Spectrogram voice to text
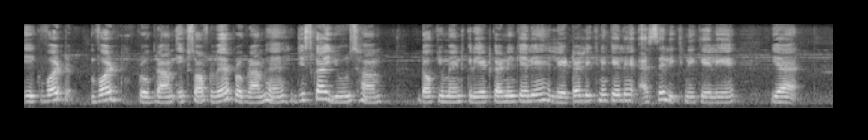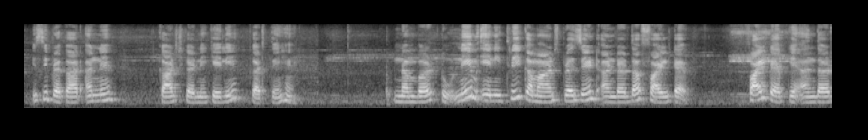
एक वर्ड वर्ड प्रोग्राम एक सॉफ्टवेयर प्रोग्राम है जिसका यूज़ हम डॉक्यूमेंट क्रिएट करने के लिए लेटर लिखने के लिए ऐसे लिखने के लिए या इसी प्रकार अन्य कार्य करने के लिए करते हैं number two. Name any three commands present under the file tab file tab के अंदर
